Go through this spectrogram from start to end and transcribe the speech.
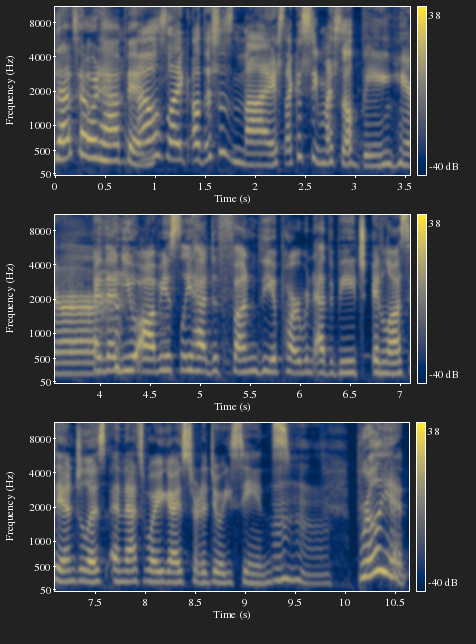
That's how it happened. i was like oh this is nice i could see myself being here And then you obviously had to fund the apartment at the beach in Los Angeles, and that's why you guys started doing scenes. Mm-hmm. Brilliant.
